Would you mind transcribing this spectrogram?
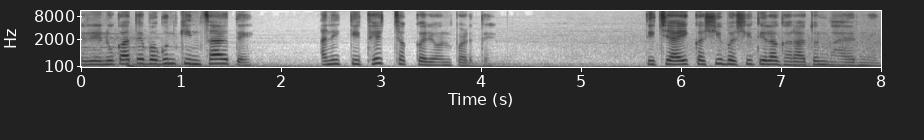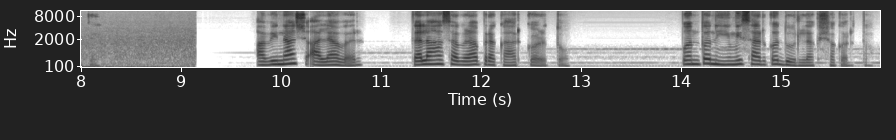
रेणुका ते बघून किंचाळते आणि तिथेच चक्कर येऊन पडते. तिची आई कशी बशी तिला घरातून बाहेर नेते. अविनाश आल्यावर त्याला हा सगळा प्रकार कळतो. पण तो नेहमीसारखं दुर्लक्ष करतो.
